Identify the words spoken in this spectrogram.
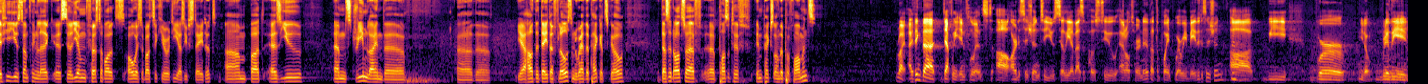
if you use something like uh, Cilium, first of all, it's always about security, as you've stated. Um, but as you um, streamline the, uh, the, yeah, how the data flows and where the packets go, does it also have uh, positive impacts on the performance? Right. I think that definitely influenced uh, our decision to use Cilium as opposed to an alternative at the point where we made the decision. Mm -hmm. uh, we were, you know, really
